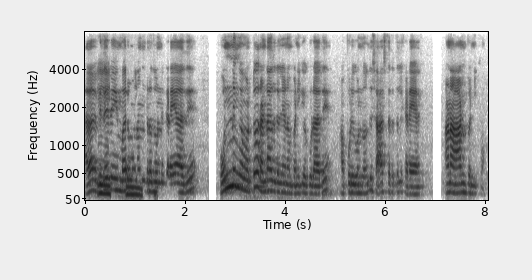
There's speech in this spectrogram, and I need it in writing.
அதாவது. விதவை மறுமணம்ன்றது ஒண்ணு கிடையாது. பொண்ணுங்க மட்டும் ரெண்டாவது கல்யாணம் பண்ணிக்க கூடாது. அப்படி ஒண்ணு வந்து சாஸ்திரத்துல கிடையாது. ஆனா ஆண் பண்ணிக்கும்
